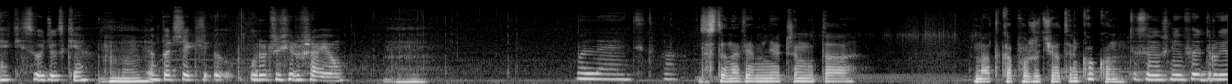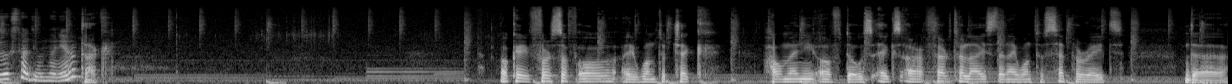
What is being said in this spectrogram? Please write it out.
Jakie słodziutkie. Patrz jak uroczy się ruszają. Maleństwa. Zastanawia mnie, czemu ta matka porzuciła ten kokon. To są już nimfy drugiego stadium, no nie? Tak. Okay, first of all, I want to check how many of those eggs are fertilized and I want to separate the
